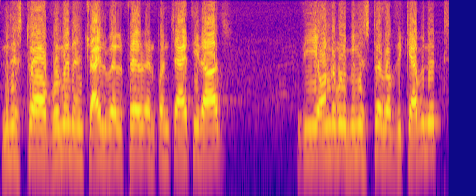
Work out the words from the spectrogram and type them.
Minister of Women and Child Welfare and Panchayati Raj, the Honorable Minister of the Cabinet,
